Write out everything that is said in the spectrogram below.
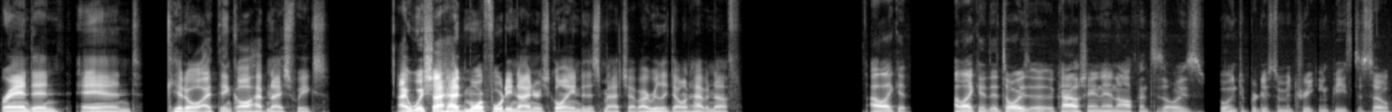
Brandon, and Kittle. I think all have nice weeks. I wish I had more 49ers going into this matchup. I really don't have enough. I like it. I like it. It's always uh, Kyle Shanahan offense is always going to produce some intriguing pieces. So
